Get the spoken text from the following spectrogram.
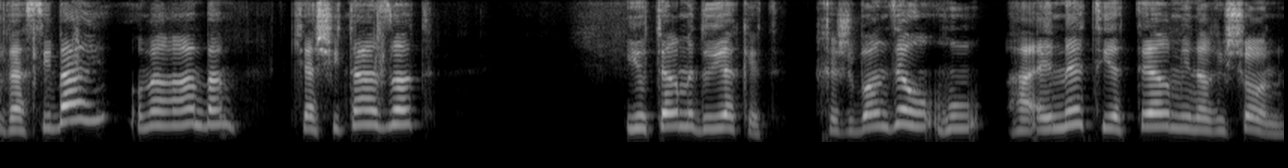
והסיבה היא, אומר הרמב"ם, כי השיטה הזאת היא יותר מדויקת. חשבון זה הוא, הוא האמת יותר מן הראשון,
